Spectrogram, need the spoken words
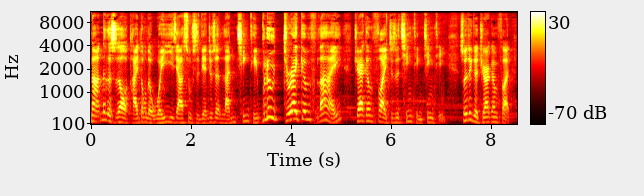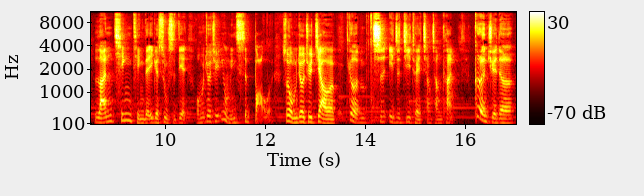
那那个时候，台东的唯一一家素食店就是蓝蜻蜓 （Blue Dragonfly），Dragonfly 就是蜻蜓，蜻蜓。所以这个 Dragonfly 蓝蜻蜓的一个素食店，我们就去，因为我们已经吃饱了，所以我们就去叫了各吃一只鸡腿尝尝看。个人觉得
